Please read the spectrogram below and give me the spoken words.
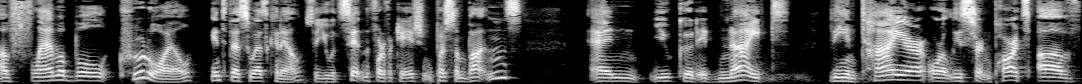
of flammable crude oil into the Suez Canal. So you would sit in the fortification, push some buttons, and you could ignite the entire, or at least certain parts of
